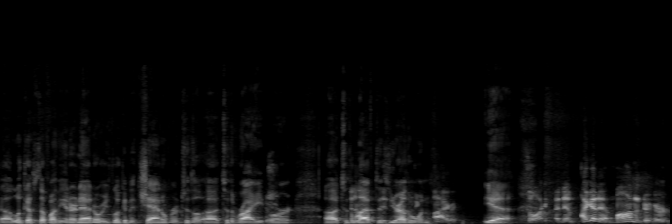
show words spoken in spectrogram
uh, look up stuff on the internet, or he's looking at chat over to the uh, to the right, or uh, to the left is your other one. Pirate. Yeah, So I got, a, I got a monitor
